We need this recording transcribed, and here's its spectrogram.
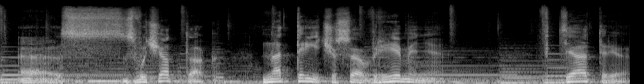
э, звучат так. На три часа времени в театре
